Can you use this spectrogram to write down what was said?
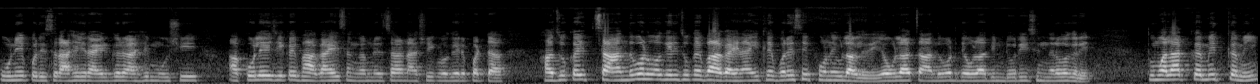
पुणे परिसर आहे रायगड आहे मुळशी अकोले जे काही भाग आहे संगमनेरचा नाशिक वगैरे पट्टा हा जो काही चांदवड वगैरे जो काही भाग आहे ना इथले बरेचसे फोन येऊ लागलेले. येवला चांदवड देवळा दिंडोरी सिन्नर वगैरे. तुम्हाला कमीत कमी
